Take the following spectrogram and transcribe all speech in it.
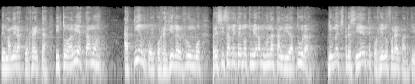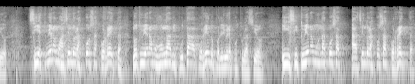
de manera correcta y todavía estamos a tiempo de corregir el rumbo, precisamente no tuviéramos una candidatura de un expresidente corriendo fuera del partido. Si estuviéramos haciendo las cosas correctas, no tuviéramos una diputada corriendo por libre postulación. Y si tuviéramos una cosa haciendo las cosas correctas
